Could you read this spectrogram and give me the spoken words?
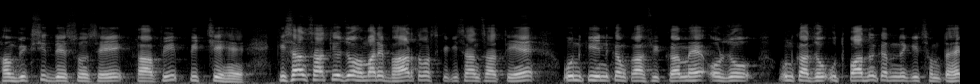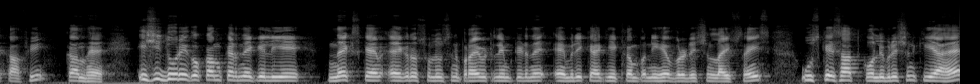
हम विकसित देशों से काफ़ी पीछे हैं। किसान साथियों, जो हमारे भारतवर्ष के किसान साथी हैं, उनकी इनकम काफ़ी कम है और जो उनका जो उत्पादन करने की क्षमता है काफ़ी कम है। इसी दूरी को कम करने के लिए next cam agro solution private limited ने अमेरिका की एक कंपनी है वर्डेशन लाइफ साइंस, उसके साथ कोलिब्रेशन किया है।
